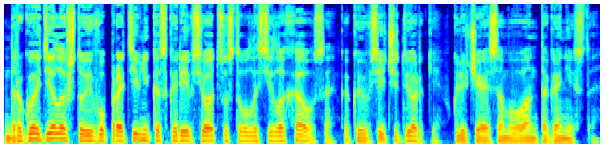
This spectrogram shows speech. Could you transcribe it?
Другое дело, что у его противника, скорее всего, отсутствовала сила хаоса, как и у всей четверки, включая самого антагониста.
